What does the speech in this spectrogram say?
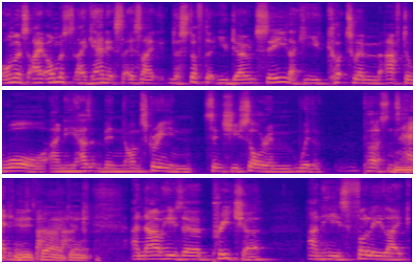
almost. I almost again, it's it's like the stuff that you don't see. Like you cut to him after war, and he hasn't been on screen since you saw him with a person's Mm, head in, in his, his bag, backpack, yeah. and now he's a preacher, and he's fully like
